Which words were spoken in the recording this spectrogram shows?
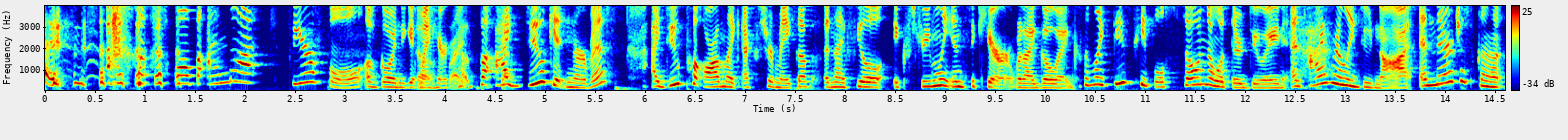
one. well, but I'm not fearful of going to get my Oh, hair right. cut, but I do get nervous. I do put on like extra makeup and I feel extremely insecure when I go in because I'm like, these people so know what they're doing and I really do not. And they're just gonna.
